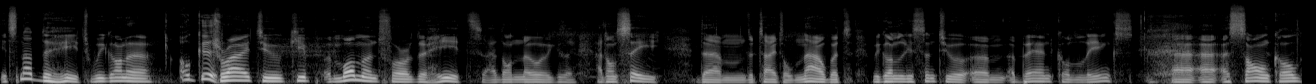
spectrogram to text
it's not the heat. We're gonna Oh, good. try to keep a moment for the heat. I don't know exactly. I don't say the um, the title now, but we're gonna listen to um, a band called Linx, uh, a, a song called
